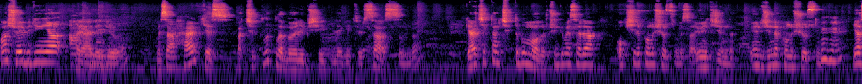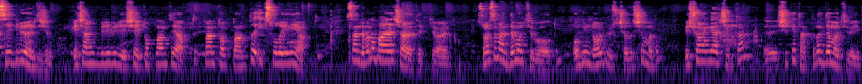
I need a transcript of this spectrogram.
Ama şöyle bir dünya hayal Aynen. ediyorum. Mesela herkes açıklıkla böyle bir şey dile getirse aslında gerçekten çıktı bu mu olur? Çünkü mesela o kişiyle konuşuyorsun mesela yöneticinle. Yöneticinle konuşuyorsun. Hı hı. Ya sevgili yöneticim, geçen biri biri şey toplantı yaptık. Ben toplantıda X olayını yaptım. Sen de bana bağıra çağıra tepki verdin. Sonrasında ben demotive oldum. O gün doğru dürüst çalışamadım. Ve şu an gerçekten e, şirket hakkında demotiveyim.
